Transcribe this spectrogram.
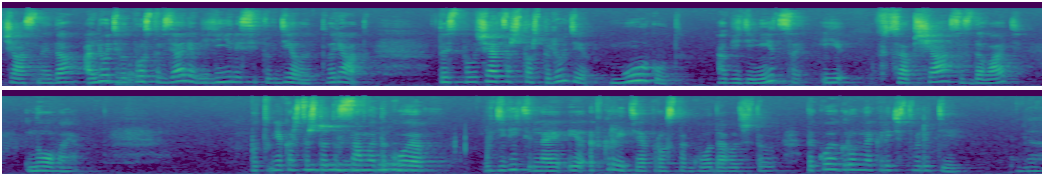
частные, да, а люди вот просто взяли, объединились и это делают, творят. То есть получается что, что люди могут объединиться и сообща создавать новое. Вот мне кажется, что это самое такое удивительное и открытие просто года, вот что такое огромное количество людей. Да.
